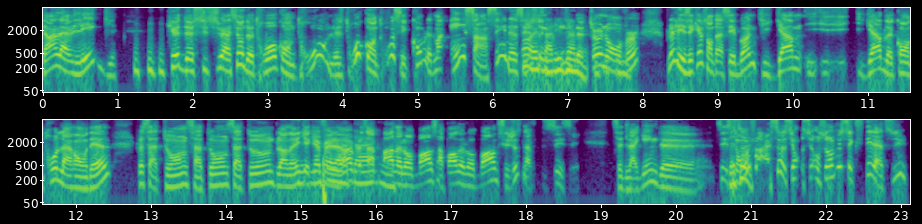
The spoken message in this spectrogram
dans la ligue que de situations de 3 contre 3. Le 3 contre 3, c'est complètement insensé. C'est Ouais, juste une de turnover. Puis là, les équipes sont assez bonnes qu'ils gardent, ils, gardent le contrôle de la rondelle. Puis là, ça tourne, ça tourne, ça tourne. Puis là, quelqu'un fait l'erreur, puis là, ça part de l'autre bord, ça part de l'autre bord. C'est juste la... C'est, c'est, de la game de... Si on ça- veut faire ça, si on, si on- si on veut s'exciter là-dessus,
